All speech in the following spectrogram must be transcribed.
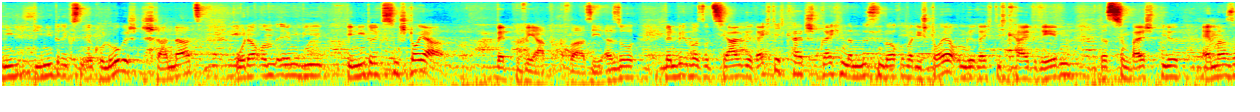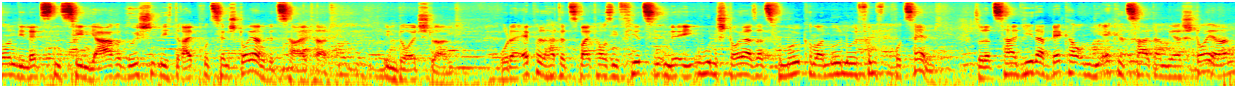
die niedrigsten ökologischen Standards oder um irgendwie den niedrigsten Steuerwettbewerb quasi. Also wenn wir über soziale Gerechtigkeit sprechen, dann müssen wir auch über die Steuerungerechtigkeit reden, dass zum Beispiel Amazon die letzten zehn Jahre durchschnittlich 3% Steuern gezahlt hat in Deutschland. Oder Apple hatte 2014 in der EU einen Steuersatz von 0,005 Prozent. So, da zahlt jeder Bäcker um die Ecke, zahlt dann mehr Steuern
